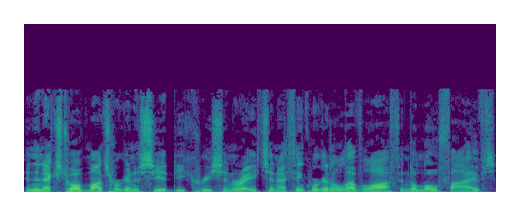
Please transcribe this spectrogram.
in the next 12 months we're going to see a decrease in rates, and I think we're going to level off in the low fives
